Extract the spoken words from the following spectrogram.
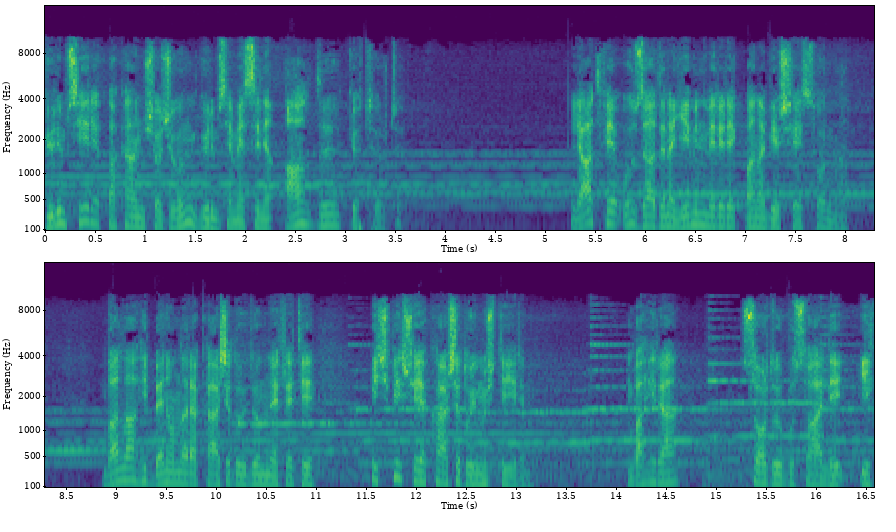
gülümseyerek bakan çocuğun gülümsemesini aldı götürdü. Lat ve Uzza adına yemin vererek bana bir şey sorma. Vallahi ben onlara karşı duyduğum nefreti hiçbir şeye karşı duymuş değilim. Bahira sorduğu bu sualle ilk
